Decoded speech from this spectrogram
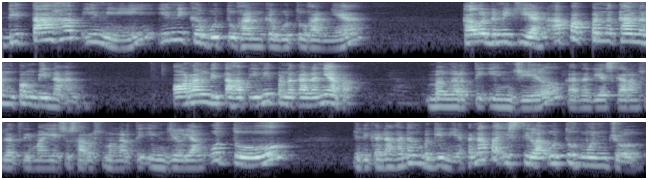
di tahap ini, ini kebutuhan-kebutuhannya. Kalau demikian, apa penekanan pembinaan? Orang di tahap ini penekanannya apa? Mengerti Injil, karena dia sekarang sudah terima Yesus harus mengerti Injil yang utuh. Jadi kadang-kadang begini ya, kenapa istilah utuh muncul?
